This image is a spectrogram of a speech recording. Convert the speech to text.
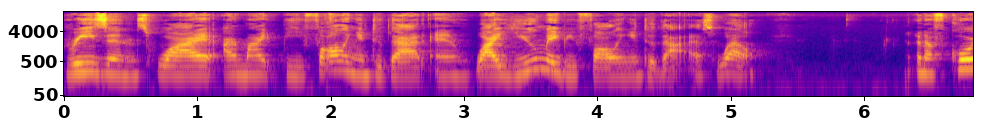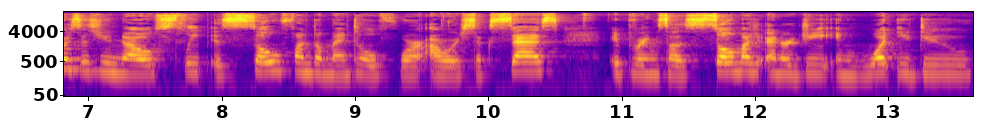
reasons why I might be falling into that and why you may be falling into that as well. And of course, as you know, sleep is so fundamental for our success. It brings us so much energy in what you do.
